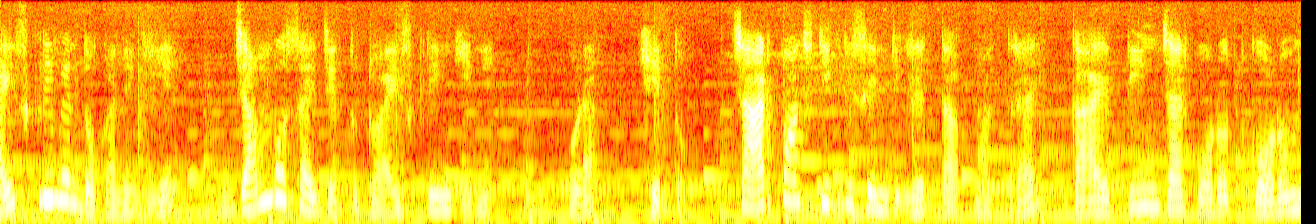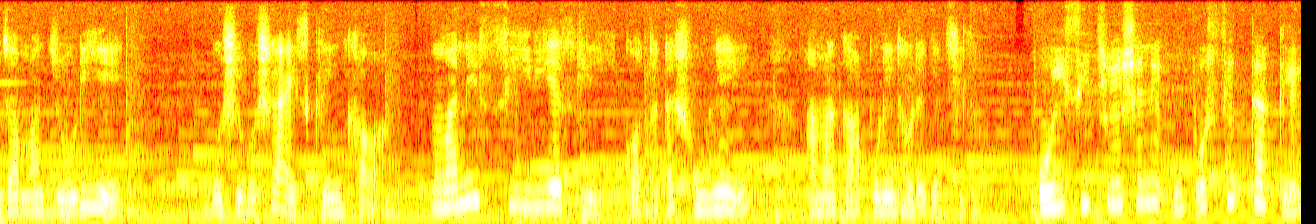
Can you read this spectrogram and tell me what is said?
আইসক্রিমের দোকানে গিয়ে জাম্বো সাইজের দুটো আইসক্রিম কিনে ওরা খেত। চার পাঁচ ডিগ্রি সেন্টিগ্রেড তাপমাত্রায় গায়ে তিন চার পরত গরম জামা জড়িয়ে বসে বসে আইসক্রিম খাওয়া। মানে সিরিয়াসলি কথাটা শুনেই আমার কাঁপুনি ধরে গেছিল। ওই সিচুয়েশনে উপস্থিত থাকলে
